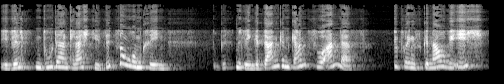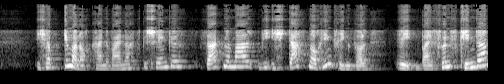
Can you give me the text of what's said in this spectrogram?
Wie willst denn du dann gleich die Sitzung rumkriegen? Du bist mit den Gedanken ganz woanders. Übrigens genau wie ich. Ich habe immer noch keine Weihnachtsgeschenke. Sag mir mal, wie ich das noch hinkriegen soll. Hey, bei fünf Kindern?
